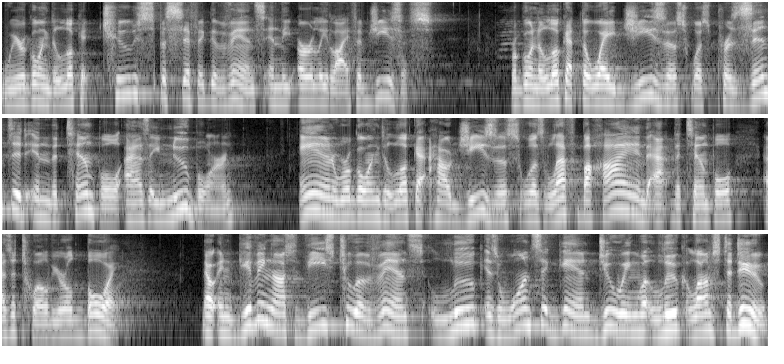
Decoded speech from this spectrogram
we're going to look at two specific events in the early life of Jesus. We're going to look at the way Jesus was presented in the temple as a newborn, and we're going to look at how Jesus was left behind at the temple as a 12 year old boy. Now, in giving us these two events, Luke is once again doing what Luke loves to do.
